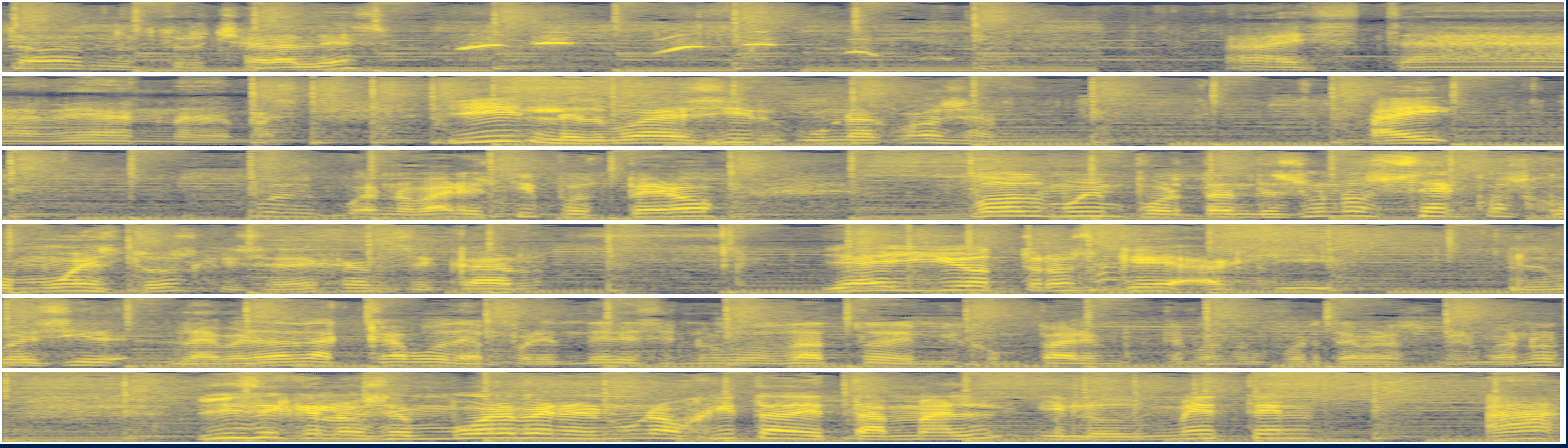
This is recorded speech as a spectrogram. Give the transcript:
todos nuestros charales. Ahí está, vean nada más. Y les voy a decir una cosa. Hay, pues bueno, varios tipos, pero dos muy importantes. Unos secos como estos, que se dejan secar. Y hay otros que aquí, les voy a decir, la verdad acabo de aprender ese nuevo dato de mi compadre. Te mando un fuerte abrazo, mi hermano. Dice que los envuelven en una hojita de tamal y los meten a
